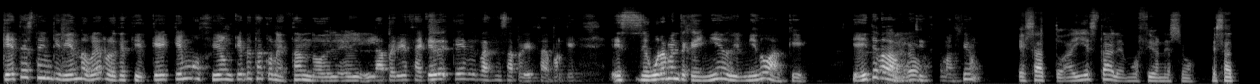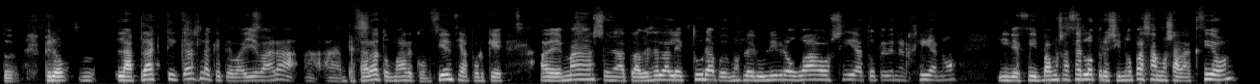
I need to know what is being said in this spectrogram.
¿Qué te está impidiendo verlo? Es decir, ¿qué, qué emoción, qué te está conectando la pereza? ¿Qué, qué desgracia esa pereza? Porque es seguramente que hay miedo. ¿Y el miedo a qué? Y ahí te va a dar mucha información. Exacto, ahí está la emoción, eso, exacto. Pero mm, la práctica es la que te va a llevar a, empezar a tomar conciencia, porque además a través de la lectura podemos leer un libro, wow, sí, a tope de energía, ¿no? Y decir, vamos a hacerlo, pero si no pasamos a la acción,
